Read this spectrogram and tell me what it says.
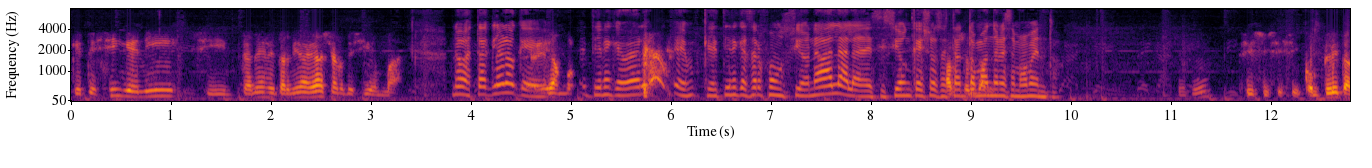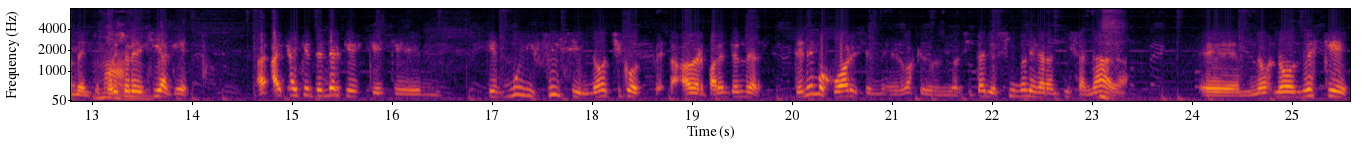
que te siguen y si tenés determinada edad ya no te siguen más. No, está claro Eh, que digamos- tiene que ver, eh, que tiene que ser funcional a la decisión que ellos están tomando en ese momento. Sí, sí, sí, sí, completamente. Por eso le decía que hay, hay que entender que, que, que- que es muy difícil, ¿no, chicos? A ver, para entender, tenemos jugadores en, en el básquet universitario, sí, no les garantiza nada. Eh, no, no, no es que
